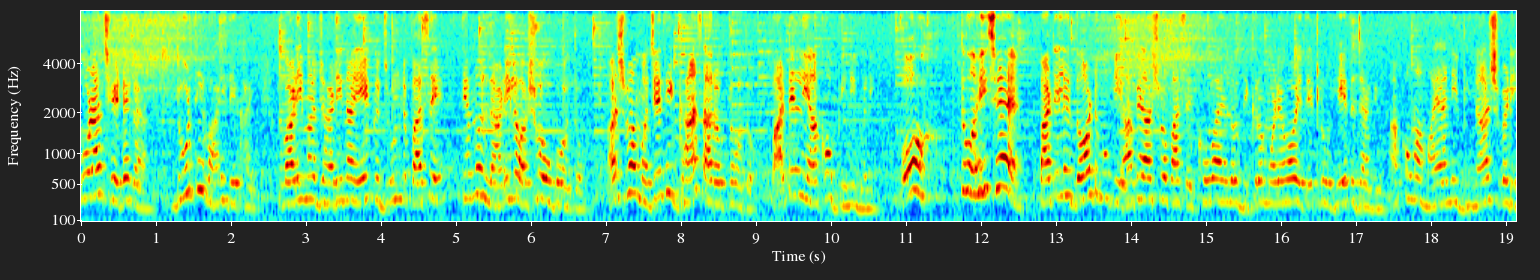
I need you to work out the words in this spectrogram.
થોડા છેટે ગયા. દૂરથી વાડી દેખાઈ. વાડીમાં ઝાડીના એક ઝુંડ પાસે તેમનો લાડીલો અશ્વ ઊભો હતો. અશ્વ મજેથી ઘાસ આરોગતો હતો. પાટીલની આંખો ભીની બની. ઓહ, તું અહીં છે? પાટીલે દોટ મૂકી આવ્યા અશ્વ પાસે. ખોવાયેલો દીકરો મળ્યો હોય તેટલું હેત જાગ્યું. આંખોમાં માયાની ભીનાશ વળી.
